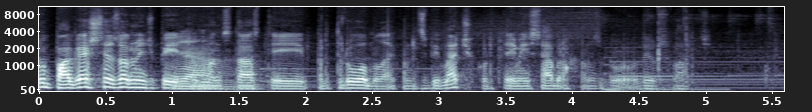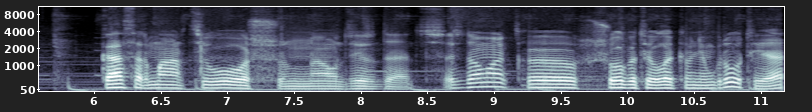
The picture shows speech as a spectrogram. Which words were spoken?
Nu, Pagājušajā sezonā viņš bija. Jā, man stāstīja par Romu. Laikam, tas bija mačs, kur Tēmijs Abrahams guva divus vārdus. Kas ar Mārciņu Ošu nav dzirdēts? Es domāju, ka šogad jau laikam viņam grūti, jā?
